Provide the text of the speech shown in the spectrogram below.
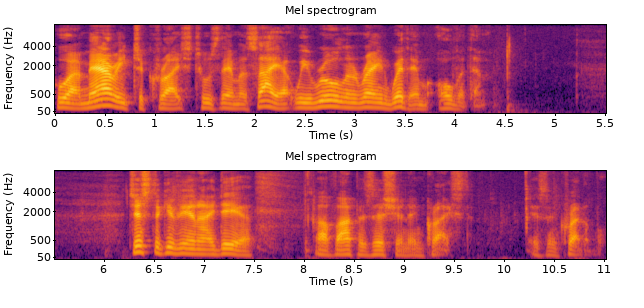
who are married to Christ, who's their Messiah, we rule and reign with him over them. Just to give you an idea of our position in Christ is incredible.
